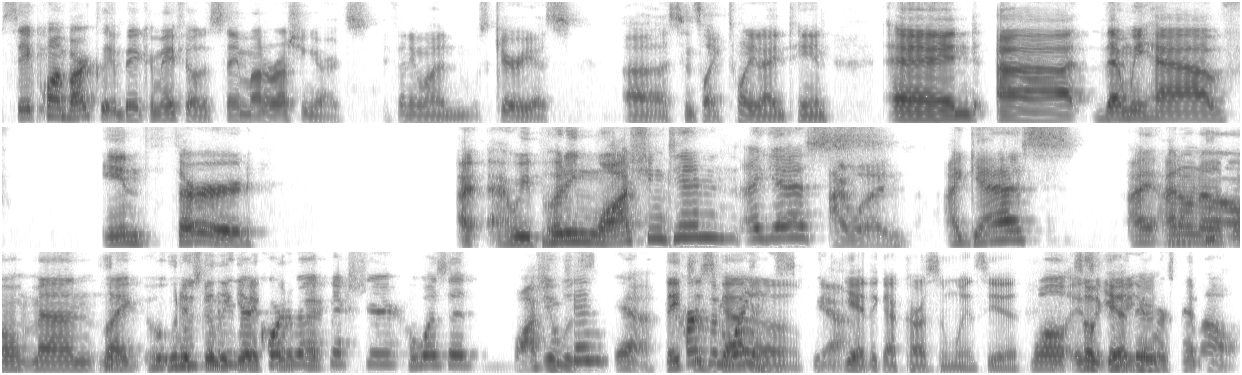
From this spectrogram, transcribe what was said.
Saquon Barkley and Baker Mayfield, the same amount of rushing yards, if anyone was curious, uh, since like 2019. And uh, then we have in third. Are, are we putting Washington? I guess I would. I guess. I, I don't know, man. who- Like who, who who's going to be get their quarterback, quarterback? next year? Who was it? Washington? Yeah, They Carson just got Wentz. um, yeah. yeah, they got Carson Wentz. Yeah, Well, is So, it yeah, they're- Sam Howell?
